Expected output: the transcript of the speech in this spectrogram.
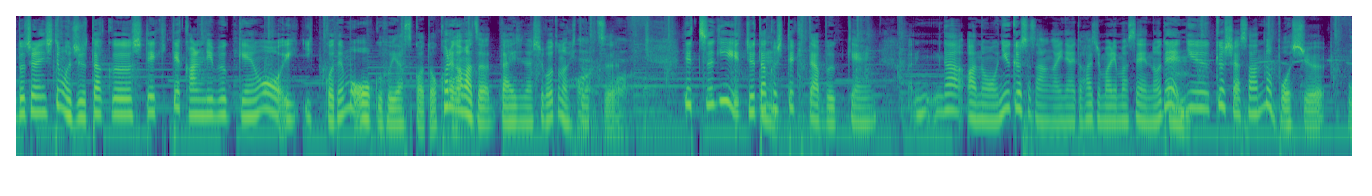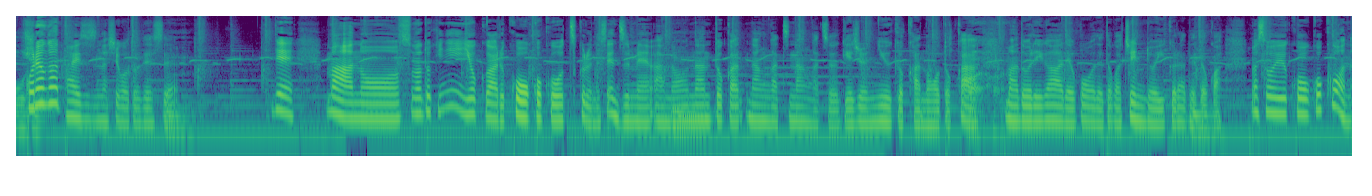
どちらにしても住宅してきて管理物件を1個でも多く増やすこと。これがまず大事な仕事の一つ、はいはで次住宅してきた物件が、あの入居者さんがいないと始まりませんので、うん。入居者さんの募集。これが大切な仕事です、うんで、まああのその時によくある広告を作るんですね。図面あの、うん。なんとか何月何月下旬入居可能とか、はいはい。間取りがでこうでとか賃料いくらでとか、まあ、そういう広告を流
